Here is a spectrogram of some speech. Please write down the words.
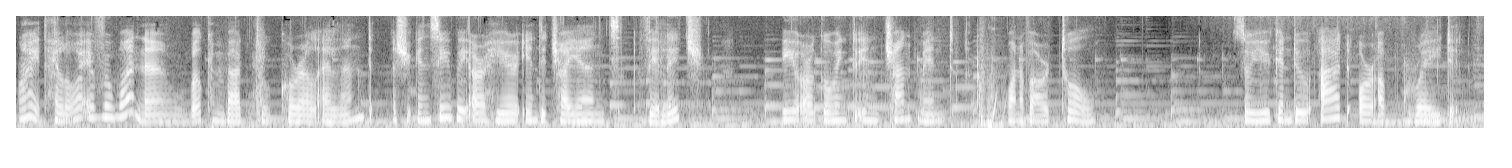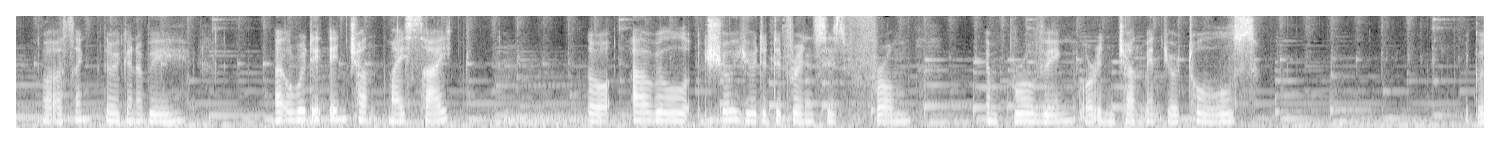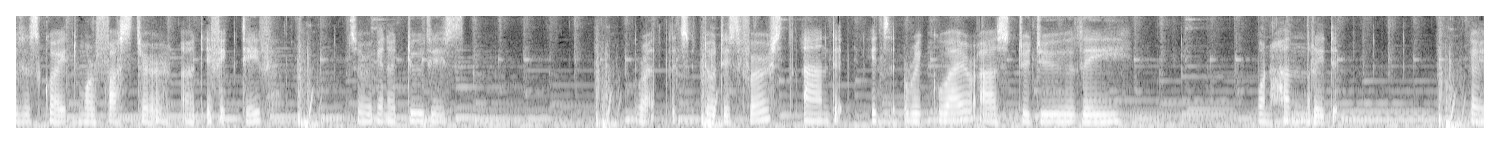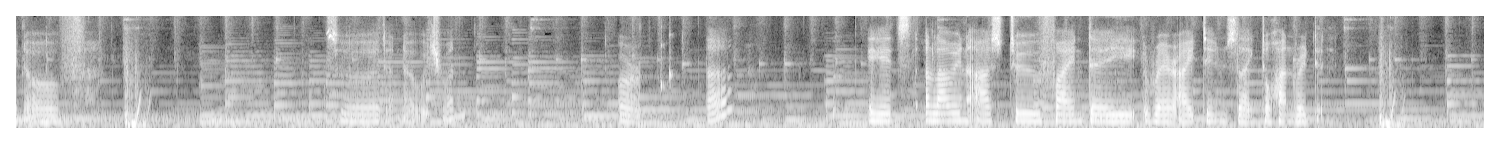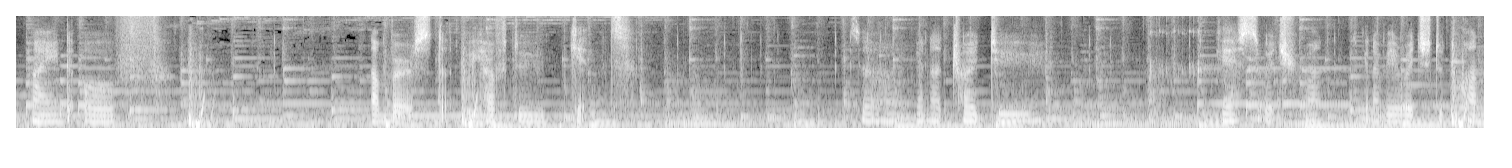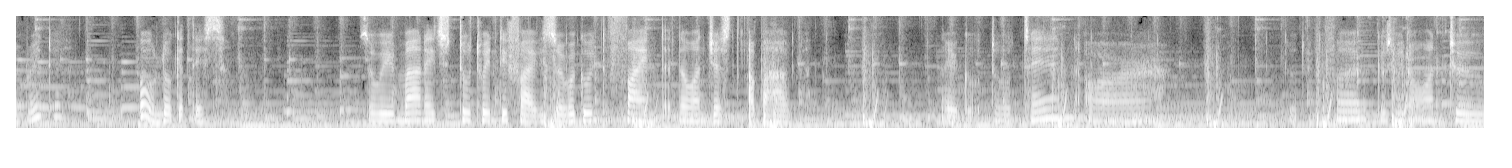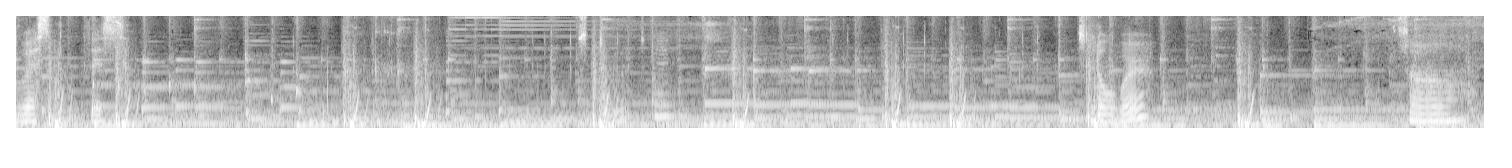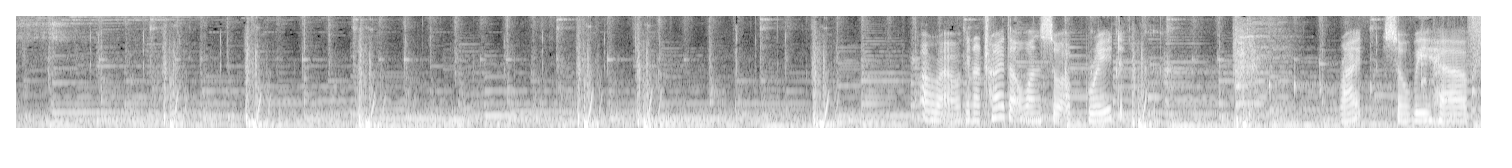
Right, hello everyone and welcome back to Coral Island. As you can see, we are here in the giant village. We are going to enchantment one of our tool. So you can do add or upgrade. Well, I think they're gonna be... I already enchant my scythe. So I will show you the differences from improving or enchantment your tools because it's quite more faster and effective. So we're gonna do this. Right let's do this first and it require us to do the 100 kind of so I don't know which one. Or that it's allowing us to find the rare items like 200 kind of numbers that we have to get. So I'm gonna try to guess which one is gonna be reached to 200. Oh, look at this. So we managed 225, so we're going to find the one just above. There you go, 210 or 225 because we don't want to waste this. It's lower. So Alright, we're gonna try that one, so upgrade. Right, so we have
